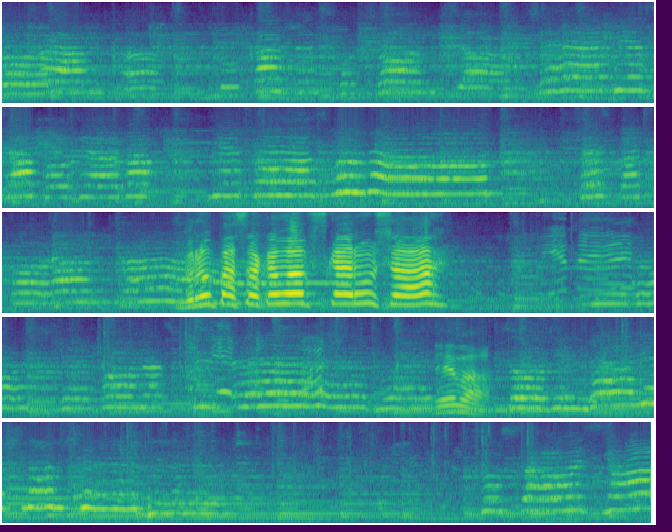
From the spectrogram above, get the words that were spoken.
Poranka, każdy wschód słońca Nie pozwól nam przespać poranka. Grupa Sokołowska rusza! Nie dość, że do nas przyszedłeś, Nie ma. co dzień dajesz nam siebie. Zostałeś z nami,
